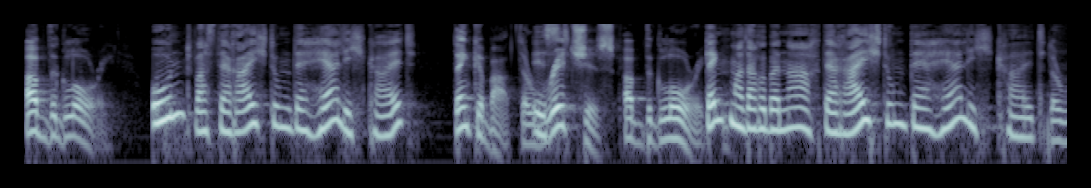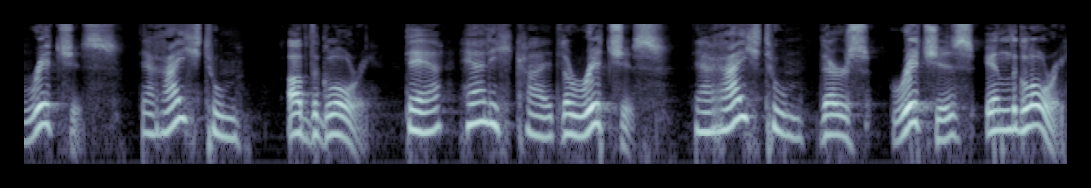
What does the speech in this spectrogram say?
of the glory. und was der Reichtum der Herrlichkeit Think about the Ist- riches of the glory. Denk mal darüber nach, der Reichtum der Herrlichkeit. The riches der Reichtum of the glory, der Herrlichkeit, the riches. der Reichtum. There's riches in the glory.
